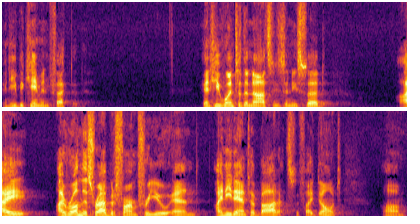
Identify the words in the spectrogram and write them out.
And he became infected. And he went to the Nazis and he said, I, I run this rabbit farm for you and I need antibiotics. If I don't, um,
